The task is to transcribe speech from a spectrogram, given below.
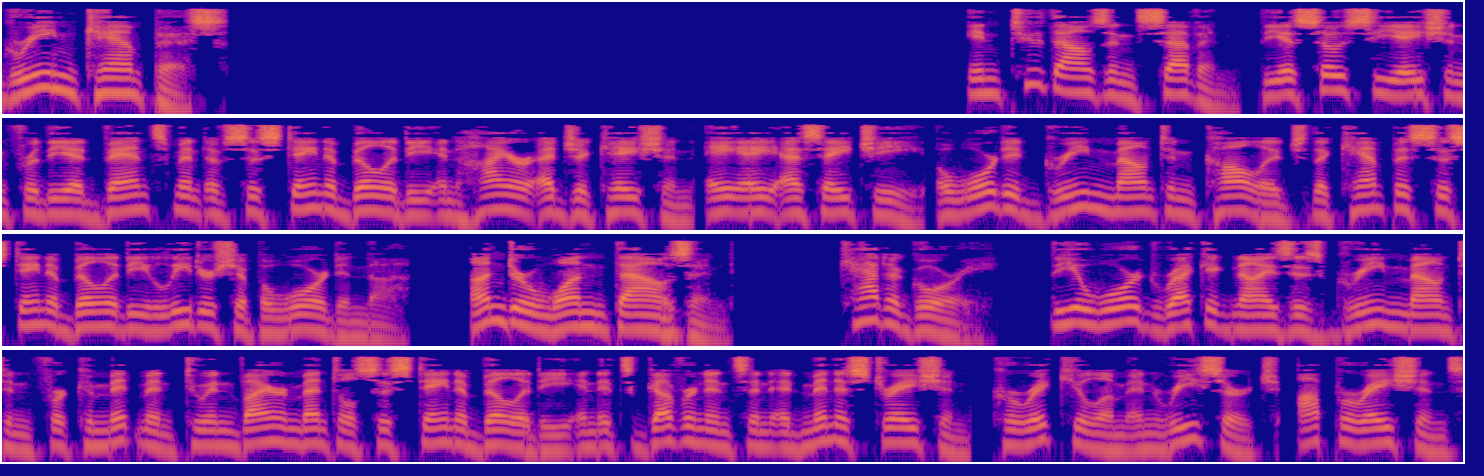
Green Campus. In 2007, the Association for the Advancement of Sustainability in Higher Education AASHE awarded Green Mountain College the Campus Sustainability Leadership Award in the Under 1000 category. The award recognizes Green Mountain for commitment to environmental sustainability in its governance and administration, curriculum and research, operations,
